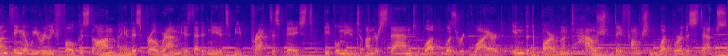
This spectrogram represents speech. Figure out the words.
One thing that we really focused on in this program is that it needed to be practice-based. People needed to understand what was required in the department, how should they function, what were the steps.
